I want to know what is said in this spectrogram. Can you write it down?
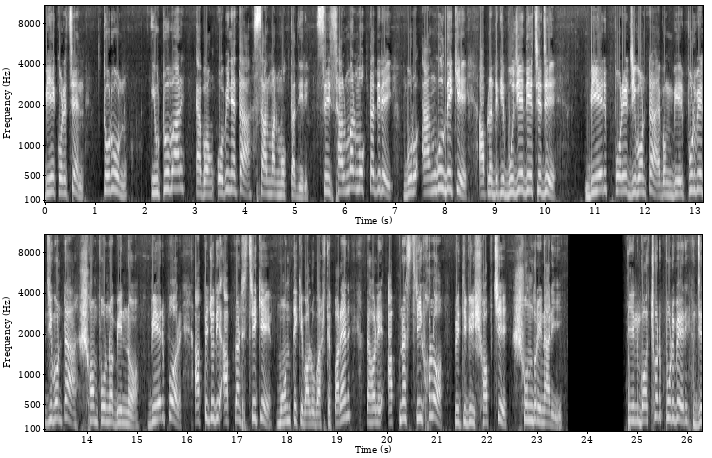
বিয়ে করেছেন, তরুণ ইউটিউবার এবং অভিনেতা সালমান মুক্তাদির। সেই সালমান মুক্তাদিরেই বুড়ো আঙ্গুল দেখে আপনাদেরকে বুঝিয়ে দিয়েছে যে বিয়ের পরের জীবনটা এবং বিয়ের পূর্বের জীবনটা সম্পূর্ণ ভিন্ন। বিয়ের পর আপনি যদি আপনার স্ত্রীকে মন থেকে ভালোবাসতে পারেন, তাহলে আপনার স্ত্রী হলো পৃথিবীর সবচেয়ে সুন্দরী নারী। তিন বছর পূর্বের যে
